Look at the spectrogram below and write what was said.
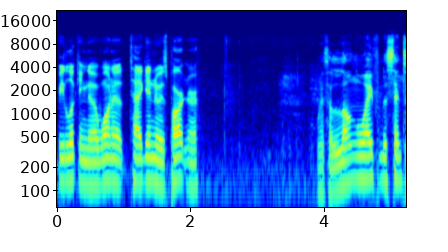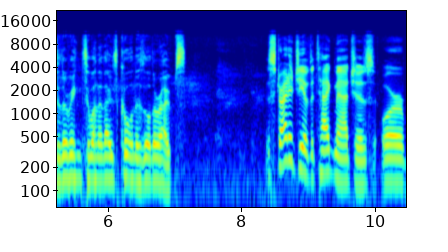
be looking to want to tag into his partner. Well, it's a long way from the center of the ring to one of those corners or the ropes. The strategy of the tag matches or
